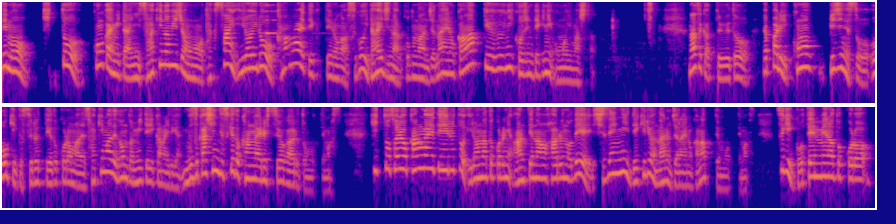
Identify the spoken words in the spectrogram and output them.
でも、きっと今回みたいに先のビジョンをたくさんいろいろ考えていくっていうのがすごい大事なことなんじゃないのかなっていうふうに個人的に思いました。なぜかというと、やっぱりこのビジネスを大きくするっていうところまで先までどんどん見ていかないといけない。難しいんですけど考える必要があると思ってます。きっとそれを考えているといろんなところにアンテナを張るので自然にできるようになるんじゃないのかなって思ってます。次5点目のところ、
